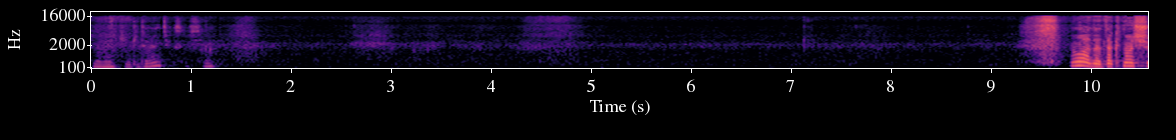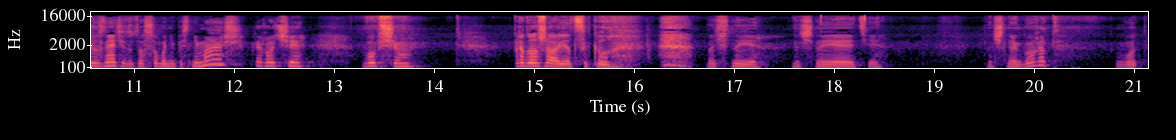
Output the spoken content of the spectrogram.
Маленький гидрантик совсем. Ну ладно, так ночью, знаете, тут особо не поснимаешь. Короче, в общем, продолжаю я цикл ночные, ночные эти, ночной город. Вот,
